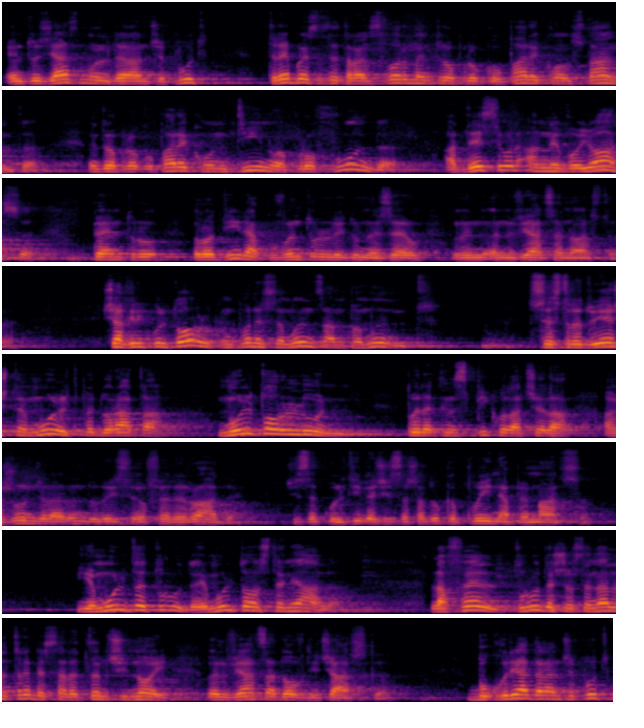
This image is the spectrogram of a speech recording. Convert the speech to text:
Entuziasmul de la început trebuie să se transforme într-o preocupare constantă, într-o preocupare continuă, profundă, adeseori anevoioasă pentru rodirea Cuvântului lui Dumnezeu în, în viața noastră. Și agricultorul, când pune sămânța în pământ, se străduiește mult pe durata multor luni până când spicul acela ajunge la rândul lui să ofere roade și să cultive și să-și aducă pâinea pe masă. E multă trudă, e multă osteneală. La fel, trudă și osteneală trebuie să arătăm și noi în viața dovnicească. Bucuria de la început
